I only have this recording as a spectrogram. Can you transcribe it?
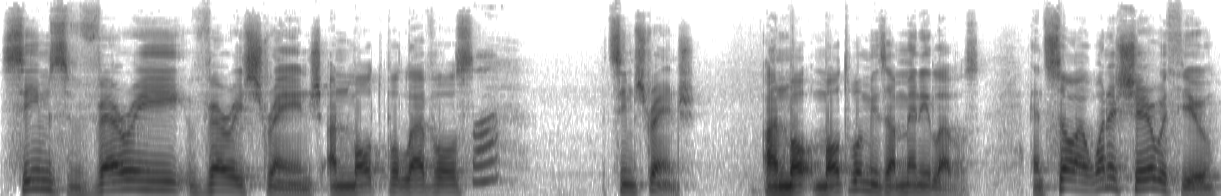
seems very, very strange on multiple levels. What? It seems strange. On mul- multiple means on many levels. And so I want to share with you,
